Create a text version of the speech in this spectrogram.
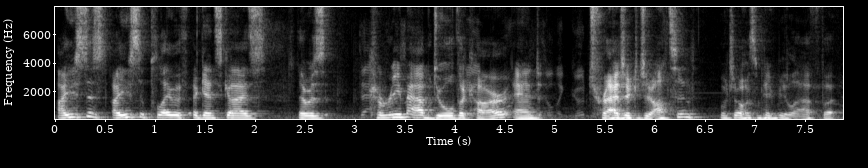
I used to I used to play with against guys that was Kareem Abdul Dakar it and was only good for- Tragic Johnson, which always made me laugh. But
